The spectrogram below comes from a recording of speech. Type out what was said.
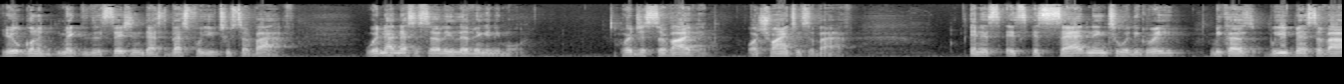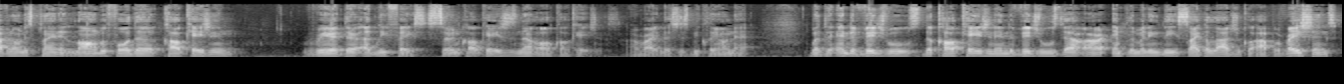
You're going to make the decision that's best for you to survive. We're not necessarily living anymore. We're just surviving or trying to survive. And it's, it's, it's saddening to a degree because we've been surviving on this planet long before the Caucasian reared their ugly face. Certain Caucasians, not all Caucasians. All right, let's just be clear on that. But the individuals, the Caucasian individuals that are implementing these psychological operations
